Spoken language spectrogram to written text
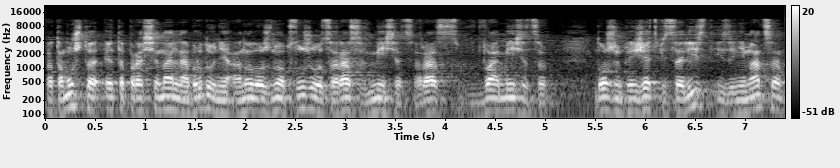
потому что это профессиональное оборудование, оно должно обслуживаться раз в месяц, раз в два месяца. Должен приезжать специалист и заниматься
